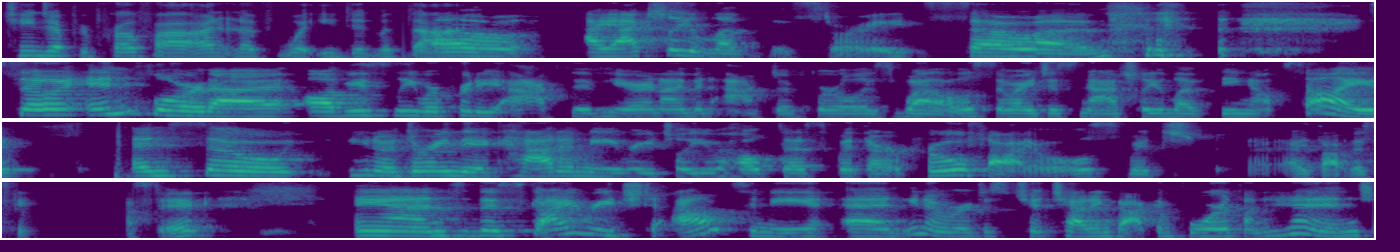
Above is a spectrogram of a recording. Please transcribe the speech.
change up your profile? I don't know if what you did with that. Oh, I actually love this story. So um So in Florida, obviously we're pretty active here and I'm an active girl as well. So I just naturally love being outside. And so, you know, during the academy, Rachel, you helped us with our profiles, which I thought was fantastic. And this guy reached out to me and, you know, we are just chit chatting back and forth on Hinge.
